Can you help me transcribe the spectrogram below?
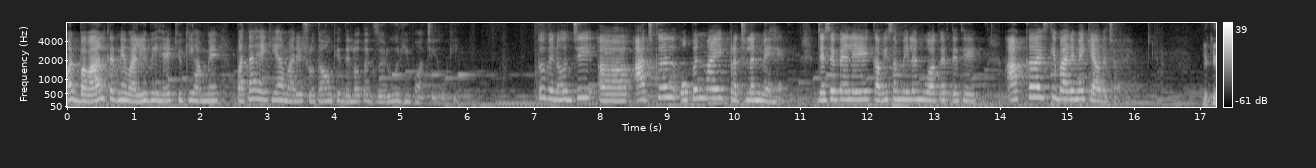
और बवाल करने वाली भी है, क्योंकि हमें पता है कि हमारे श्रोताओं के दिलों तक ज़रूर ही पहुँची होगी। तो विनोद जी आजकल ओपन माइक प्रचलन में है। जैसे पहले कवि सम्मेलन हुआ करते थे, आपका इसके बारे में क्या विचार है? देखिए,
